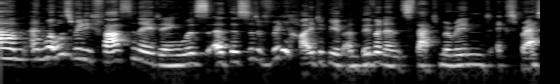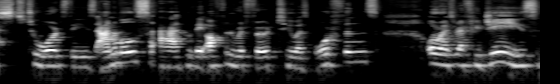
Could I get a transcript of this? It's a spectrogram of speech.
Um, and what was really fascinating was uh, the sort of really high degree of ambivalence that Marind expressed towards these animals, uh, who they often referred to as orphans or as refugees.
